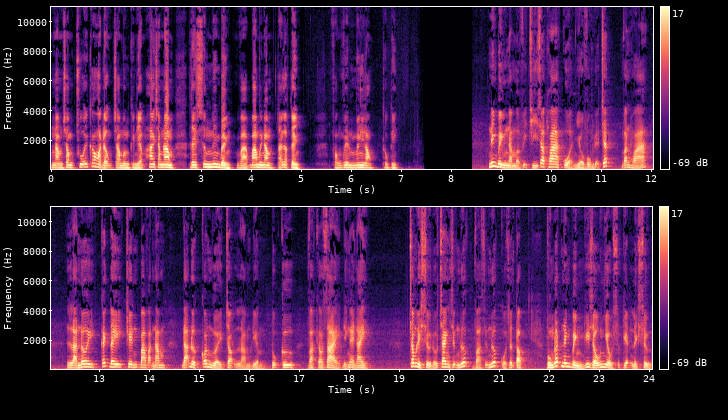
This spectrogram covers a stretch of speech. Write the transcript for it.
nằm trong chuỗi các hoạt động chào mừng kỷ niệm 200 năm danh sưng Ninh Bình và 30 năm tái lập tỉnh. Phóng viên Minh Long thông tin. Ninh Bình nằm ở vị trí giao thoa của nhiều vùng địa chất, văn hóa, là nơi cách đây trên 3 vạn năm đã được con người chọn làm điểm tụ cư và kéo dài đến ngày nay. Trong lịch sử đấu tranh dựng nước và giữ nước của dân tộc, vùng đất Ninh Bình ghi dấu nhiều sự kiện lịch sử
